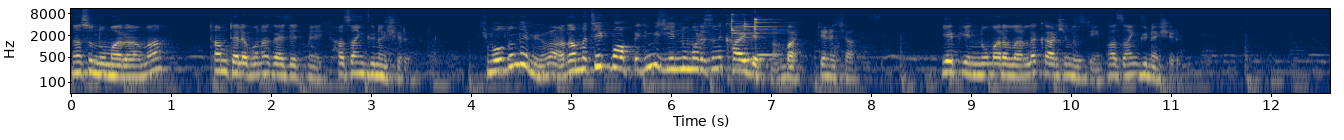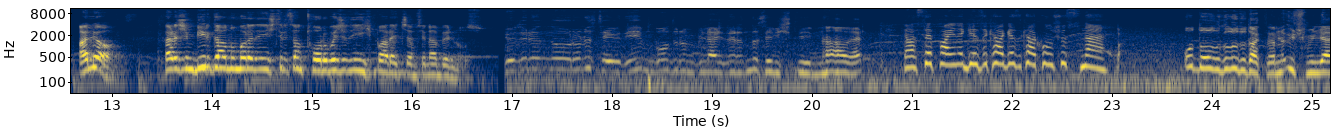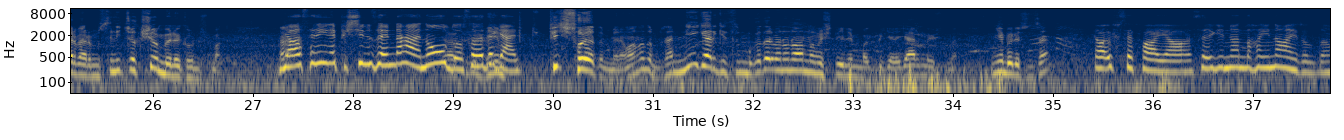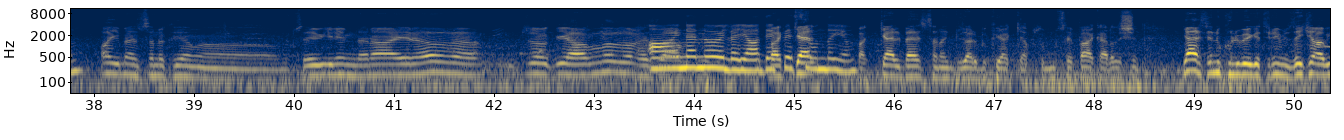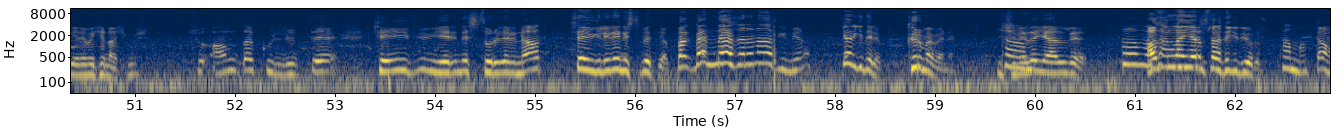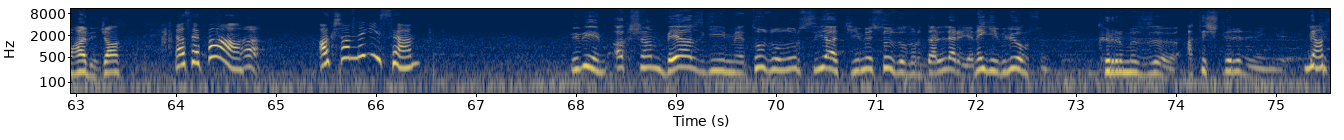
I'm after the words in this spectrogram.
Nasıl numara ama? Tam telefona kaydetmelik. Hasan Güneşırı. Kim olduğunu da bilmiyorum. Adamla tek muhabbetimiz yeni numarasını kaydetmem. Bak gene çal. Yepyeni numaralarla karşınızdayım. Hasan Güneşırı. Alo. Kardeşim bir daha numara değiştirirsen torbacı diye ihbar edeceğim seni haberin olsun. Gözünün nurunu sevdiğim Bodrum plajlarında seviştiğim ne haber? Ya Sefa yine gezeker gezeker konuşuyorsun ha. O dolgulu dudaklarına 3 milyar vermişsin. Hiç yakışıyor mu böyle konuşmak? Ya senin yine pişin üzerinde ha ne oldu? De benim gel. Piç soyadım benim anladın mı? Sen niye gerginsin bu kadar ben onu anlamış değilim bak bir kere gelme üstüme. Niye böylesin sen? Ya üf Sefa ya. Sevgilimden daha yeni ayrıldım. Ay ben sana kıyamam. Sevgilimden ayrıldım. Çok yalnızım Esra. Aynen öyle ya. Bak gel- Depresyondayım. Bak gel ben sana güzel bir kıyak yapsın bu sefa kardeşin. Gel seni kulübe götüreyim. Zeki abi yeni mekan açmış. Şu anda kulüpte keyfim yerinde storylerini at. Sevgiline nispet yap. Bak ben daha sana ne yapayım ya? Gel gidelim. Kırma beni. İşine Tamam. de geldi. Tamam, Hazırlan tamam. yarım saate gidiyoruz. Tamam. Tamam hadi Can. Ya Sefa. Akşam ne giysem? Bebeğim akşam beyaz giyime toz olur, siyah giyime söz olur derler ya. Ne giy biliyor musun? Kırmızı, ateşlerin rengi. Ya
